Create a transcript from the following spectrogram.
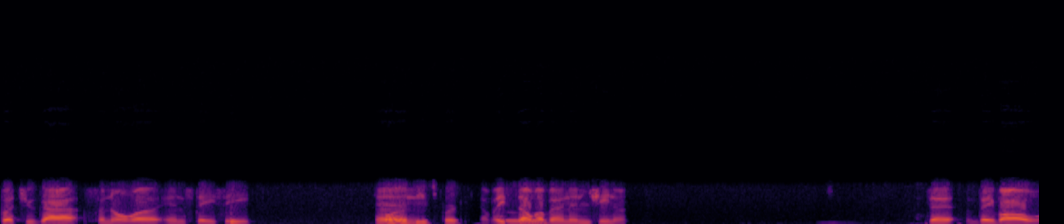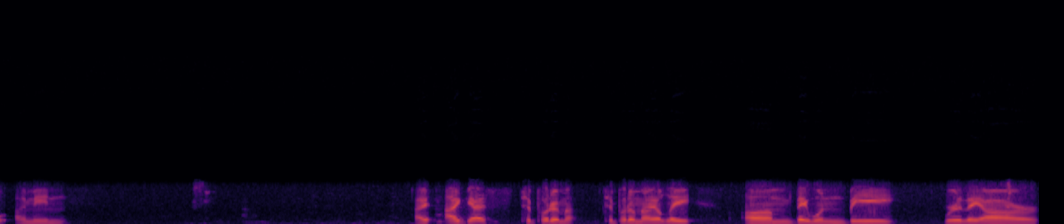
But you got Finola and Stacy and. Kelly Sullivan and Gina. That they've all. I mean, I I guess to put them to put them mildly, um, they wouldn't be where they are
